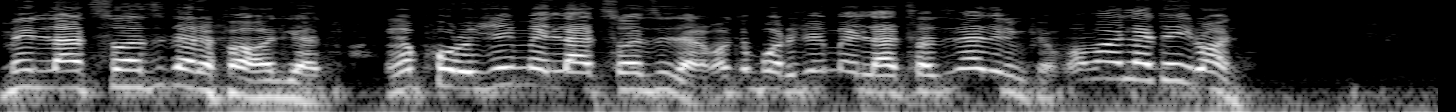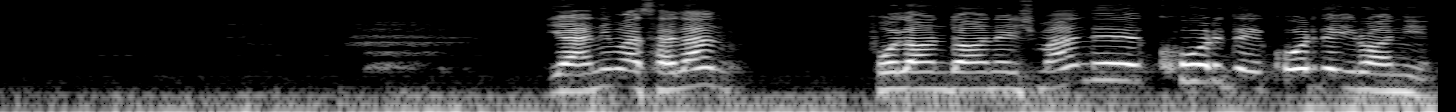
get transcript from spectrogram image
ملت سازی داره فعالیت یا پروژه ملت سازی داره ما که پروژه ملت سازی نداریم که. ما ملت ایران. یعنی مثلا فلان دانشمند کرد کرد ایرانی.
